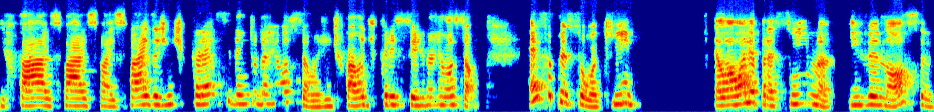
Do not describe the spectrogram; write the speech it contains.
e faz, faz, faz, faz, a gente cresce dentro da relação. A gente fala de crescer na relação. Essa pessoa aqui, ela olha para cima e vê, nossa,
